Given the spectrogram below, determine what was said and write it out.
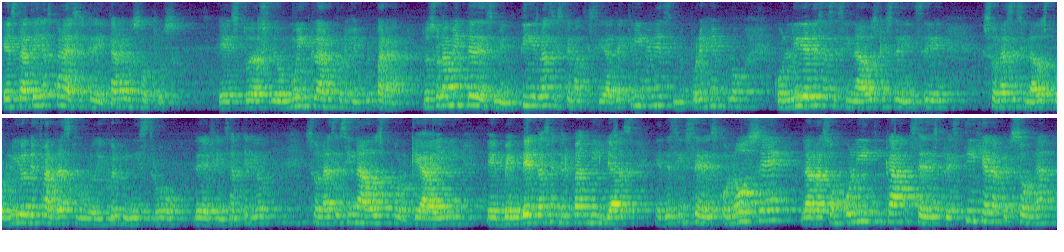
Estrategias para desacreditar a los otros, esto ha sido muy claro, por ejemplo, para no solamente desmentir la sistematicidad de crímenes, sino, por ejemplo, con líderes asesinados que se dice son asesinados por ríos de faldas, como lo dijo el ministro de Defensa anterior, son asesinados porque hay eh, vendetas entre pandillas, es decir, se desconoce la razón política, se desprestigia la persona,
